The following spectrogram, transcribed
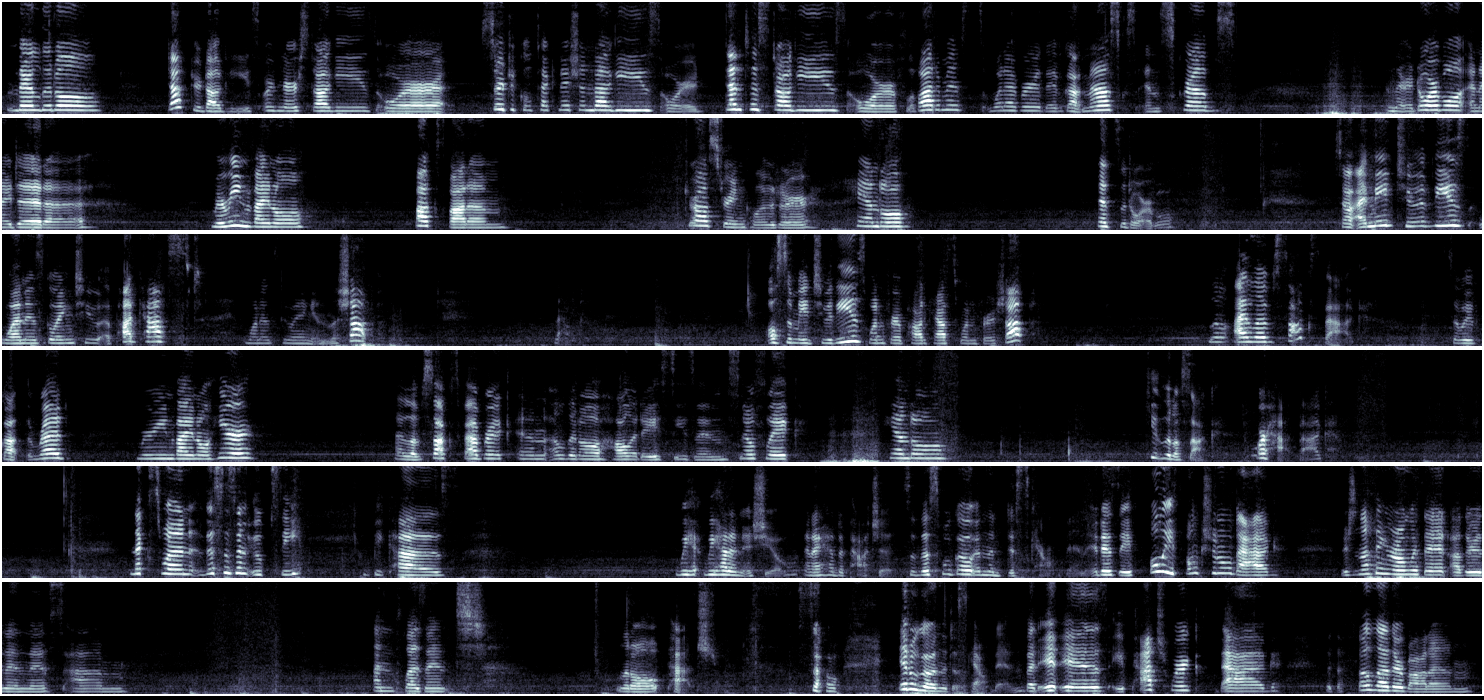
They're little doctor doggies or nurse doggies or surgical technician doggies or dentist doggies or phlebotomists, whatever. They've got masks and scrubs and they're adorable. And I did a marine vinyl box bottom drawstring closure handle it's adorable. So I made two of these. One is going to a podcast, one is going in the shop. Also made two of these, one for a podcast, one for a shop. Little I Love Socks bag. So we've got the red marine vinyl here. I love socks fabric and a little holiday season snowflake handle cute little sock or hat bag. Next one, this is an oopsie because we, we had an issue and I had to patch it. So this will go in the discount bin. It is a fully functional bag. There's nothing wrong with it other than this um, unpleasant little patch. So it'll go in the discount bin. But it is a patchwork bag with a faux leather bottom,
